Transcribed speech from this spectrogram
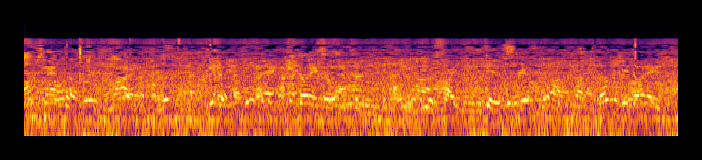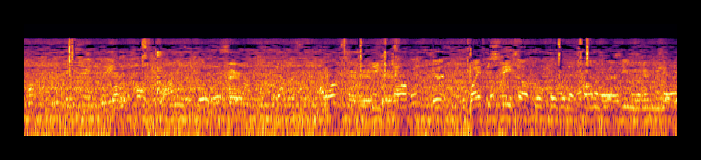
Who's handcuffed? Get a handbag. I'm gonna donate those to the he was fighting kids. Those will be donated. Fair. Thank you, Calvin. Good. Wipe his face off real quick with that trauma dressing, whatever you got.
